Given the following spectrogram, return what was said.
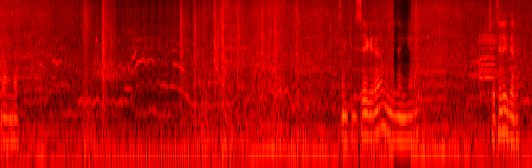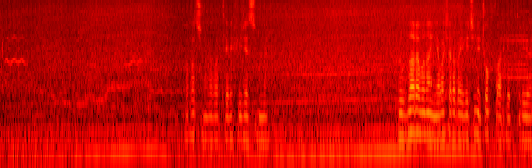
şu anda. Sen kiliseye gider miydin ya? Çete lideri. Kapat şunu kapat telif yiyeceğiz şimdi. Hızlı arabadan yavaş arabaya geçince çok fark ettiriyor.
